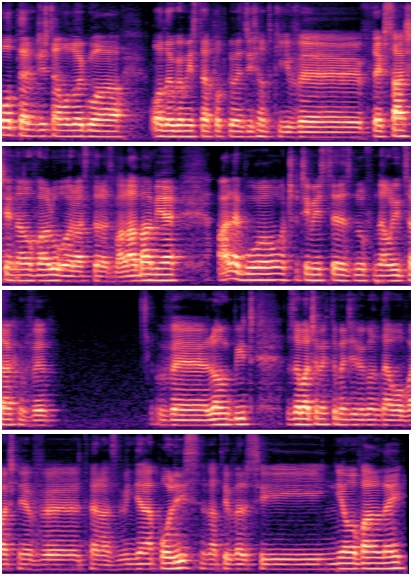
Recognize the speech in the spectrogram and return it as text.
Potem gdzieś tam odległa, odległe miejsca pod koniec dziesiątki w, w Teksasie na owalu oraz teraz w Alabamie, ale było trzecie miejsce znów na ulicach w, w Long Beach. Zobaczymy jak to będzie wyglądało właśnie w, teraz w Indianapolis na tej wersji nieowalnej.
